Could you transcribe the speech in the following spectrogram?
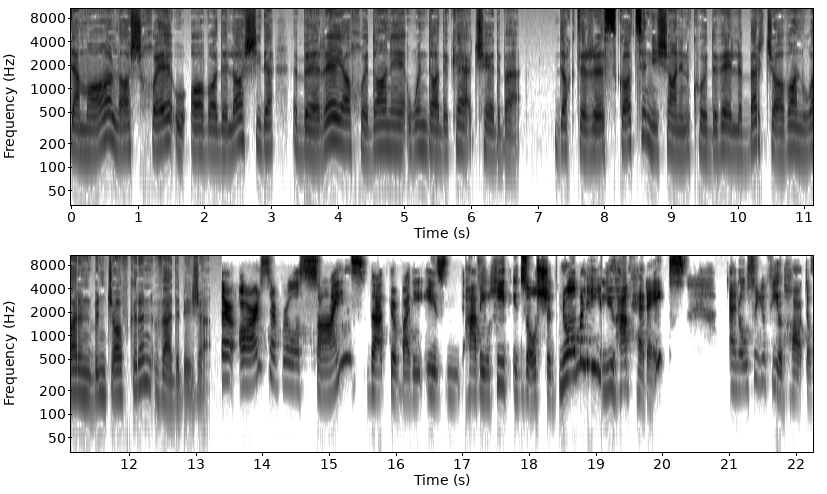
دما لاش خواه و آواد لاشیده به ریا خودان وندادکه چید به. دکتر سکات نشانن کودوه لبر چاوان ورن بنچاف کرن و بیجه. There are several signs that your body is having heat exhaustion. Normally you have headaches. And also you feel hot of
